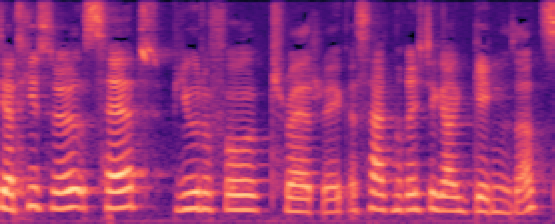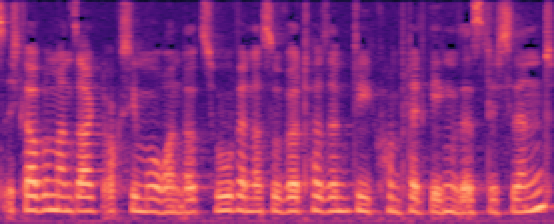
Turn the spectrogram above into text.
der Titel Sad, Beautiful, Tragic ist halt ein richtiger Gegensatz. Ich glaube, man sagt Oxymoron dazu, wenn das so Wörter sind, die komplett gegensätzlich sind.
